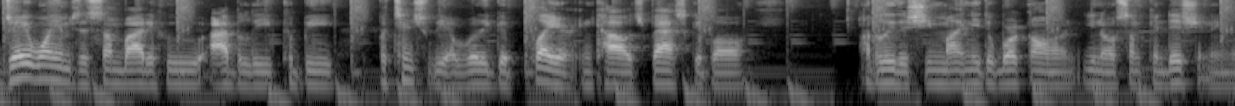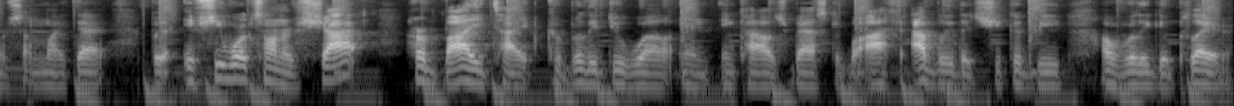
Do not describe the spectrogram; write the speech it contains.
Jay Williams is somebody who I believe could be potentially a really good player in college basketball. I believe that she might need to work on, you know, some conditioning or something like that. But if she works on her shot, her body type could really do well in, in college basketball. I, I believe that she could be a really good player.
